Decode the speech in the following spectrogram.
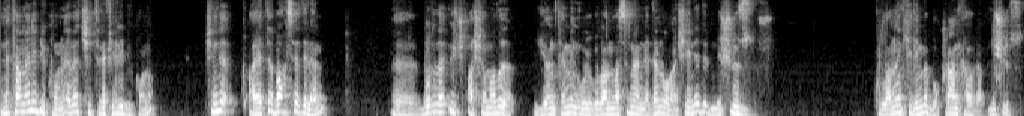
netameli bir konu, evet çetrefilli bir konu. Şimdi ayette bahsedilen e, burada üç aşamalı yöntemin uygulanmasına neden olan şey nedir? Nüşüzdür. Kullanılan kelime bu, Kur'an kavramı, nüşüz.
